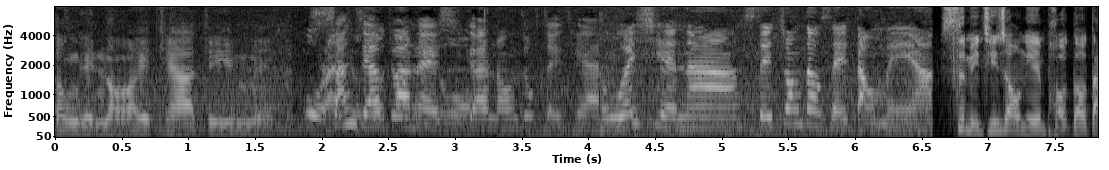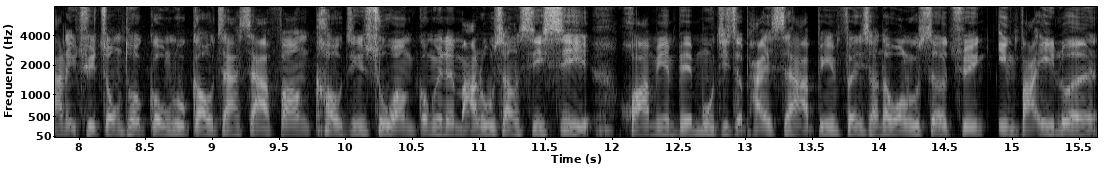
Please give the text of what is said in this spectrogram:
当然咯，要听电的。上下班的时间拢足侪听，很危险呐，谁撞到谁倒霉啊！四名青少年跑到大理区中头公路高架下方，靠近树王公园的马路上嬉戏，画面被目击者拍下，并分享到网络社群，引发议论。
